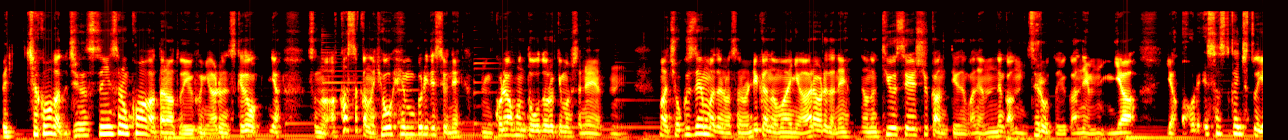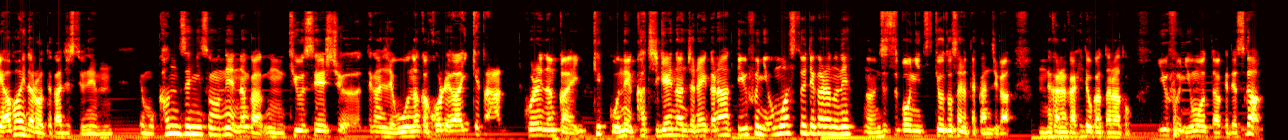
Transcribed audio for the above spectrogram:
めっちゃ怖かった。純粋にその怖かったなというふうにあるんですけど、いや、その赤坂の表変ぶりですよね。うん、これは本当驚きましたね。うん。まあ、直前までのその理科の前に現れたね、あの、救世主観っていうのがね、なんかゼロというかね、いや、いや、これさすがにちょっとやばいだろうって感じですよね。うん、いや、もう完全にそのね、なんか、うん、救世主って感じで、おおなんかこれはいけたこれなんか結構ね、勝ちゲーなんじゃないかなっていうふうに思わせといてからのね、絶望に突き落とされた感じが、なかなかひどかったなというふうに思ったわけですが、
